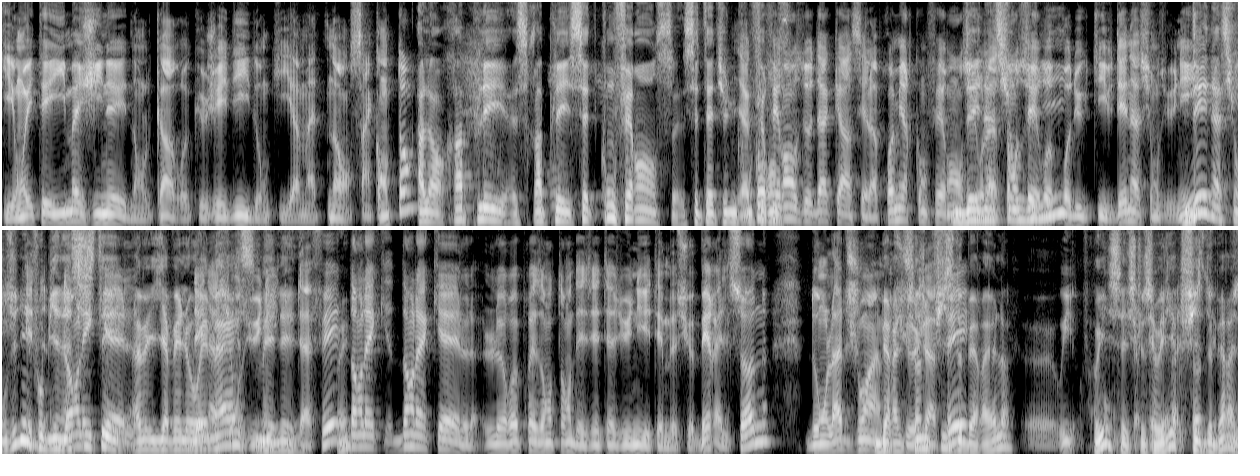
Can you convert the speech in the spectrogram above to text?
qui ont été imaginés dans le cadre que j'ai dit, donc il y a maintenant 50 ans. Alors, rappelez, rappelez cette conférence, c'était une la conférence... conférence de Dakar, c'est la première conférence sur la santé reproductive des Nations Unies. Des Nations Unies, il faut bien dans insister. Ah, il y avait l'OMS, mais tout à fait, dans, dans, laquelle le représentant des États-Unis était M. Berelson, dont l'adjoint M. Jaffé... fils de Berel. Euh, oui, oui c'est ce que ça veut dire, fils de Berel.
